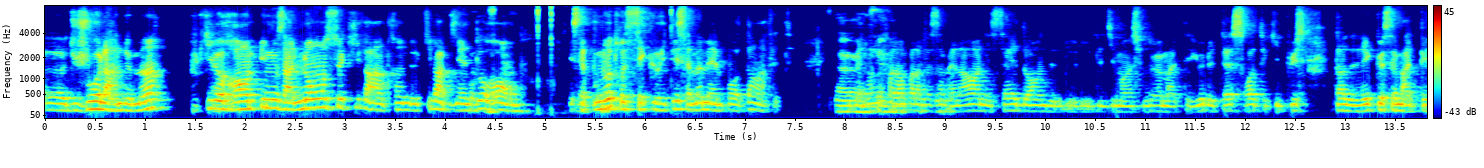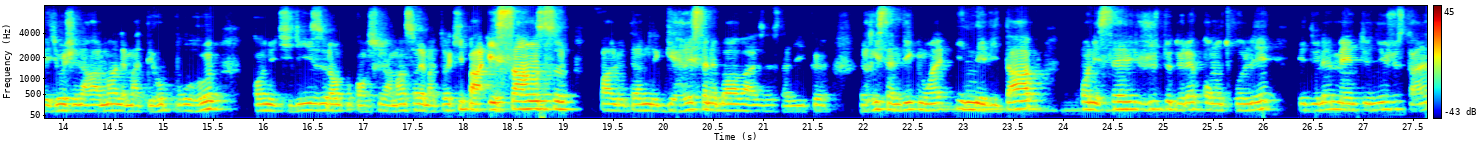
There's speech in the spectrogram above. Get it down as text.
euh, du jour au lendemain, qu'il rompt, il nous annonce qu'il est en train de, qu'il va bientôt rompre. Et c'est pour notre sécurité, c'est même important en fait. maintenant, une fois qu'on a fait ça, maintenant, on essaie donc de, de, dimensionner le matériau de telle sorte qu'ils puissent, étant donné que ces matériaux, généralement, les matériaux pour eux qu'on utilise donc, pour construire, sont les matériaux qui, par essence, par le terme de Gerisenneberweise, c'est-à-dire que le risque indique est inévitable. On essaie juste de les contrôler et de les maintenir jusqu'à un,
